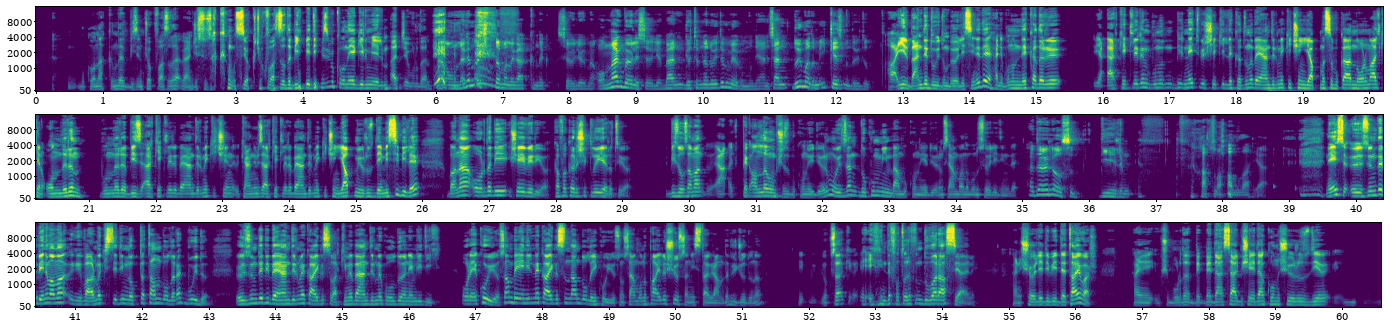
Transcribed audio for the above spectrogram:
Bu konu hakkında bizim çok fazla bence söz hakkımız yok. Çok fazla da bilmediğimiz bir konuya girmeyelim bence burada. Ben onların açıklamaları hakkında söylüyorum. Yani onlar böyle söylüyor. Ben götümden uydurmuyorum bunu. Yani sen duymadın mı? İlk kez mi duydun? Hayır ben de duydum böylesini de. Hani bunun ne kadarı ya erkeklerin bunu bir net bir şekilde kadını beğendirmek için yapması bu kadar normalken onların bunları biz erkekleri beğendirmek için kendimizi erkeklere beğendirmek için yapmıyoruz demesi bile bana orada bir şey veriyor. Kafa karışıklığı yaratıyor. Biz o zaman yani pek anlamamışız bu konuyu diyorum. O yüzden dokunmayayım ben bu konuya diyorum sen bana bunu söylediğinde. Hadi öyle olsun diyelim. Allah Allah ya. Neyse özünde benim ama varmak istediğim nokta tam da olarak buydu. Özünde bir beğendirme kaygısı var. Kime beğendirmek olduğu önemli değil. Oraya koyuyorsan beğenilme kaygısından dolayı koyuyorsun. Sen bunu paylaşıyorsan Instagram'da vücudunu. E, yoksa evinde fotoğrafın duvara as yani. Hani şöyle de bir detay var. Hani şu burada bedensel bir şeyden konuşuyoruz diye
